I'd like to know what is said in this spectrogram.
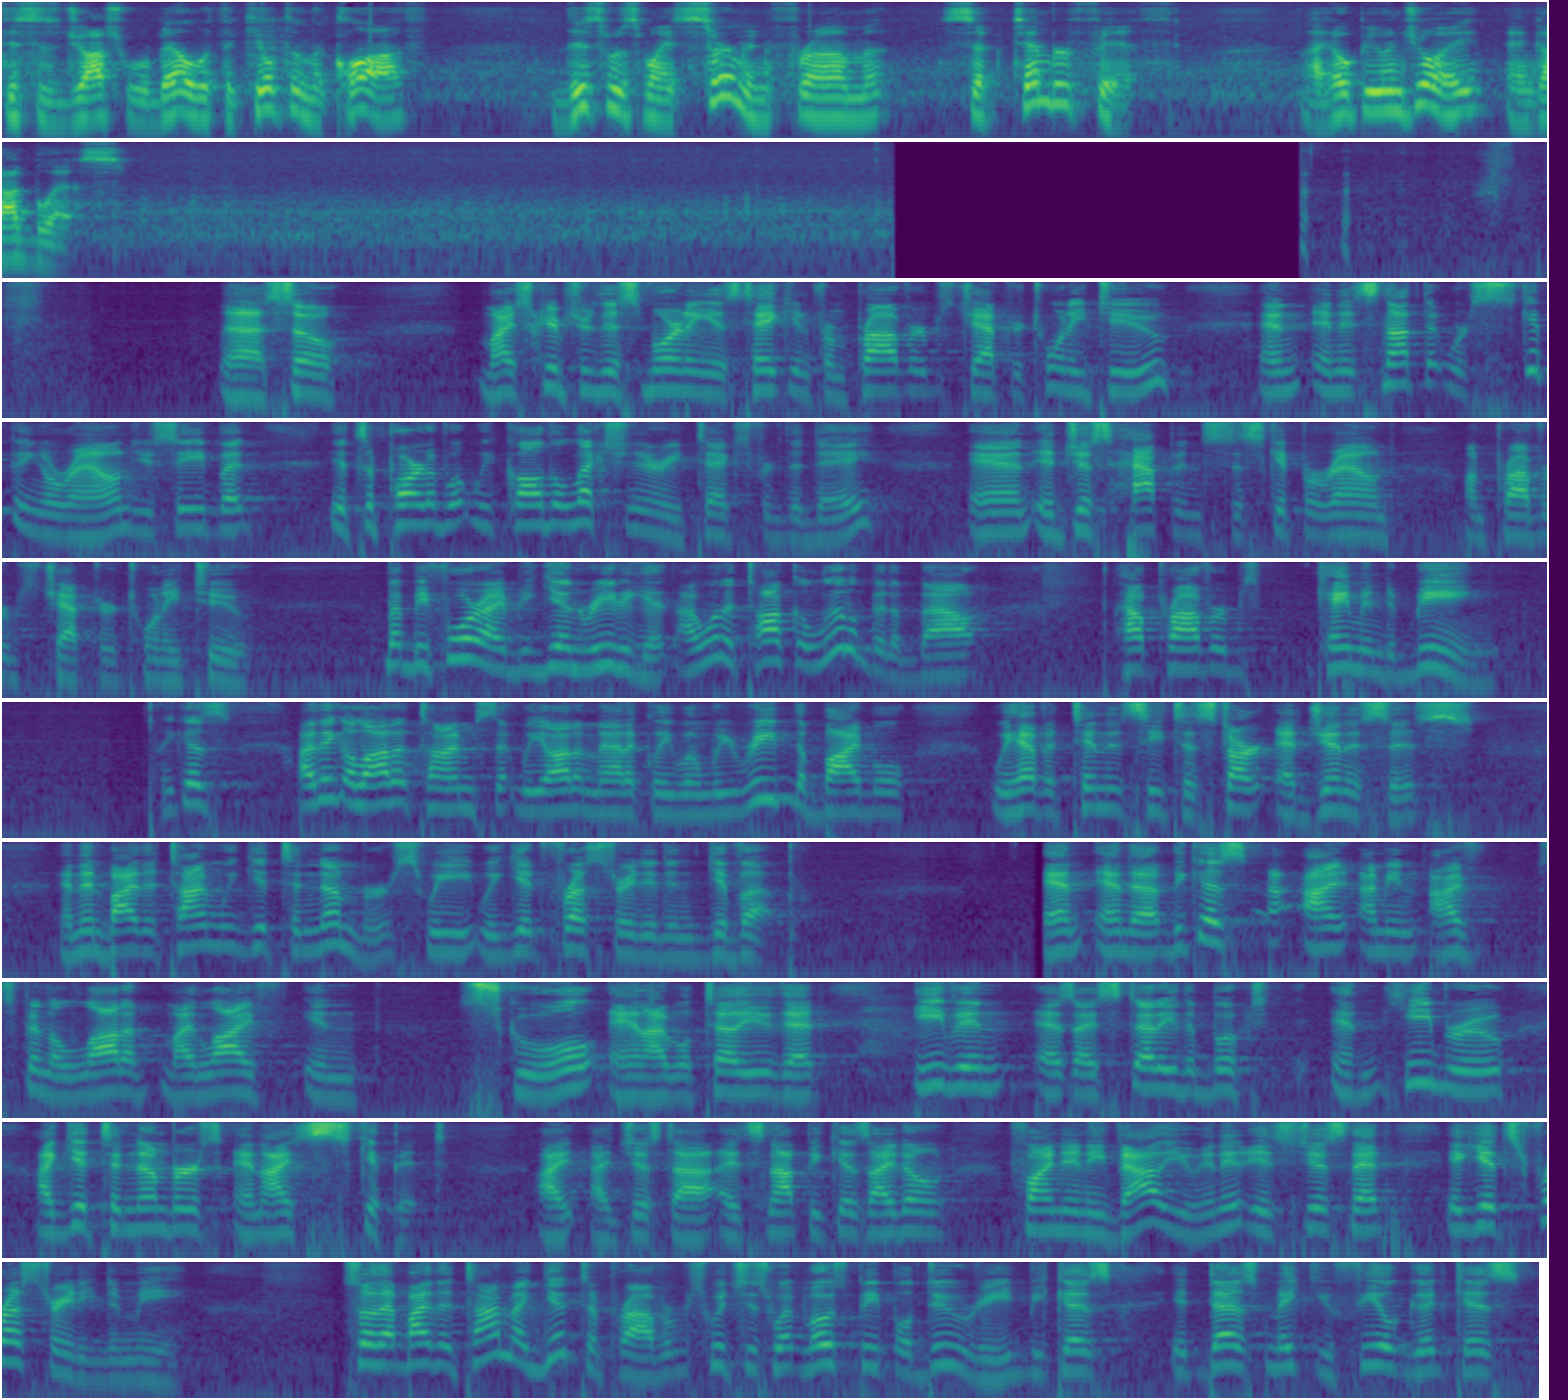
This is Joshua Bell with the Kilt and the Cloth. This was my sermon from September 5th. I hope you enjoy and God bless. Uh, so, my scripture this morning is taken from Proverbs chapter 22. And, and it's not that we're skipping around, you see, but it's a part of what we call the lectionary text for the day. And it just happens to skip around on Proverbs chapter 22. But before I begin reading it, I want to talk a little bit about how Proverbs came into being. Because I think a lot of times that we automatically, when we read the Bible, we have a tendency to start at Genesis. And then by the time we get to Numbers, we, we get frustrated and give up. And, and uh, because I, I mean, I've spent a lot of my life in school, and I will tell you that even as I study the books in Hebrew, I get to Numbers and I skip it. I, I just, uh, it's not because I don't find any value in it, it's just that it gets frustrating to me. So that by the time I get to Proverbs, which is what most people do read, because it does make you feel good, because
